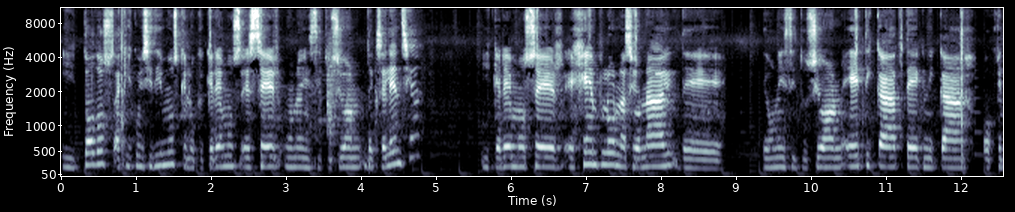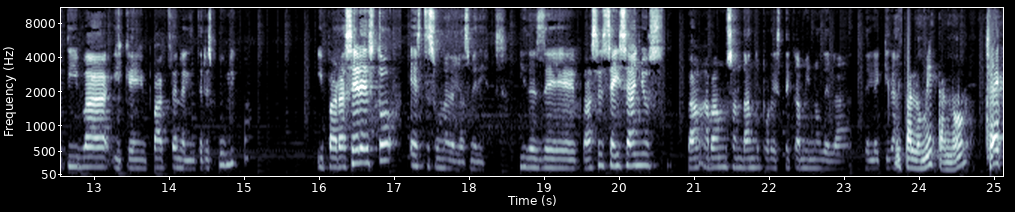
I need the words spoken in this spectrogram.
y todos aquí coincidimos que lo que queremos es ser una institución de excelencia y queremos ser ejemplo nacional de, una institución ética, técnica, objetiva y que impacta en el interés público. Y para hacer esto, esta es una de las medidas. Y desde hace seis años vamos andando por este camino de la, de la equidad. Y palomita, ¿no? Check.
